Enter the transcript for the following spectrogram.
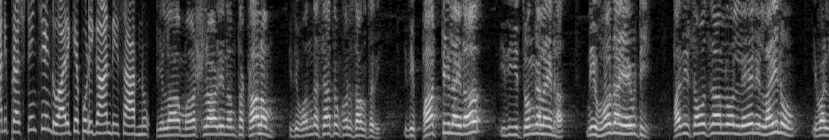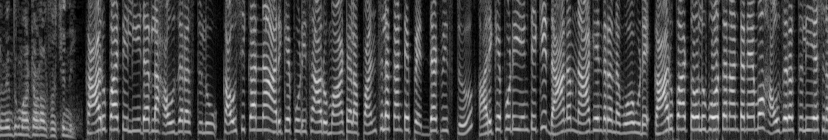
అని ప్రశ్నించిండు అరికెపుడి గాంధీ సార్ను. ఇలా మాట్లాడినంత కాలం ఇది వంద శాతం కొనసాగుతుంది. ఇది పార్టీలైనా ఇది దొంగలైనా. నీ హోదా ఏమిటి? పది సంవత్సరాల్లో లేని లైను ఇవాళ ఎందుకు మాట్లాడాల్సి వచ్చింది? కారు పార్టీ లీడర్ల హౌస్ అరెస్టులు కౌశికన్న అరికెపుడి సారు మాటల పంచుల కంటే పెద్ద ట్విస్ట్ అరికెపుడి ఇంటికి దానం నాగేంద్రన్న ఓవుడే. కారు పాటోలు పోతనంటనేమో హౌస్ అరెస్టులు చేసిన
